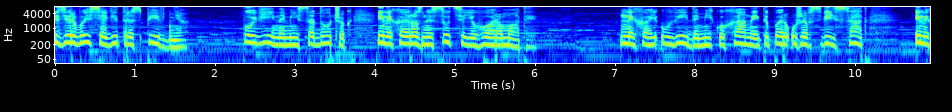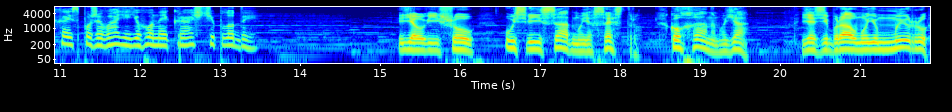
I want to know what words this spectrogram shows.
зірвися, вітре з півдня, повій на мій садочок, і нехай рознесуться його аромати. Нехай увійде мій коханий тепер уже в свій сад, і нехай споживає його найкращі плоди. Я увійшов у свій сад, моя сестро, кохана моя. Я зібрав мою миру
